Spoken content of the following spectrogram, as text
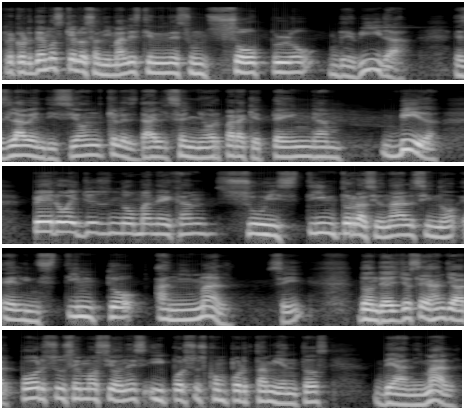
recordemos que los animales tienen es un soplo de vida, es la bendición que les da el Señor para que tengan vida, pero ellos no manejan su instinto racional, sino el instinto animal, ¿sí? Donde ellos se dejan llevar por sus emociones y por sus comportamientos de animal.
